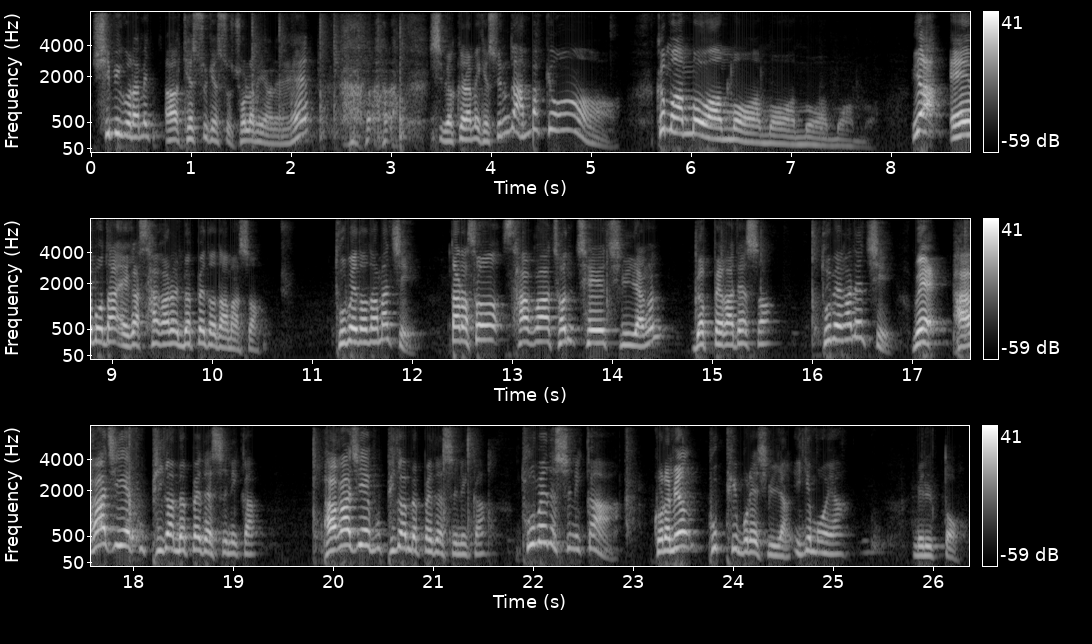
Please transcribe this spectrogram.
12g의 아 개수 개수 졸라 미안해. 10몇 g의 개수 이런 거 안 바뀌어. 그럼 뭐, 뭐뭐뭐뭐뭐 뭐 야, 애보다 애가 사과를 몇 배 더 담았어? 두 배더 담았지. 따라서 사과 전체의 질량은 몇 배가 됐어? 두 배가 됐지. 왜? 바가지의 부피가 몇 배 됐으니까. 바가지의 부피가 몇 배 됐으니까? 두 배 됐으니까. 그러면 부피분의 질량 이게 뭐야? 밀도.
